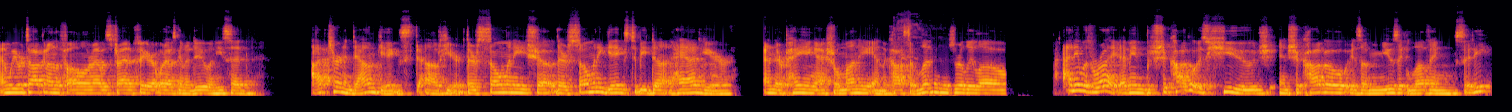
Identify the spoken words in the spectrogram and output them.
And we were talking on the phone and i was trying to figure out what i was going to do and he said i'm turning down gigs out here. There's so many show there's so many gigs to be done had here and they're paying actual money and the cost of living is really low and he was right. I mean, Chicago is huge, and Chicago is a music loving city.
